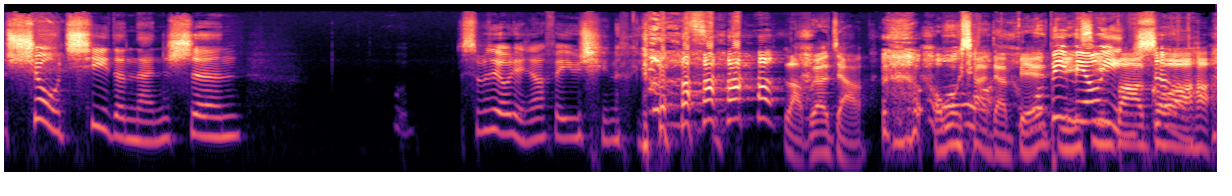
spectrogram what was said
秀气的男生是不是有点像费玉清那 不要讲，我不想讲别我人明并没有影星八射卦，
